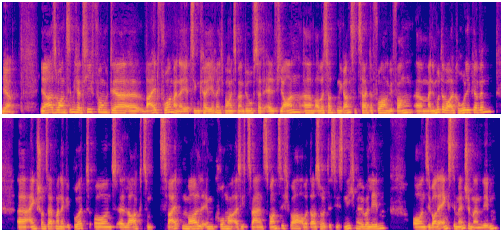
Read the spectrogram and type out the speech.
Ja, ja, es war ein ziemlicher Tiefpunkt, der äh, weit vor meiner jetzigen Karriere. Ich mache jetzt meinen Beruf seit elf Jahren, ähm, aber es hat eine ganze Zeit davor angefangen. Ähm, meine Mutter war Alkoholikerin, äh, eigentlich schon seit meiner Geburt und äh, lag zum zweiten Mal im Koma, als ich 22 war, aber da sollte sie es nicht mehr überleben. Und sie war der engste Mensch in meinem Leben.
